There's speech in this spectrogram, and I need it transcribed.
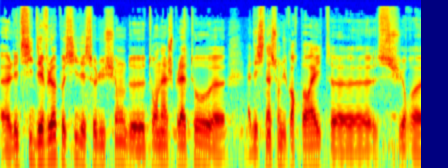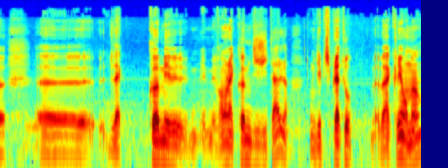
L'ETSI développe aussi des solutions de tournage plateau à destination du corporate sur la com, vraiment la com digitale, donc des petits plateaux bah, clés en main.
